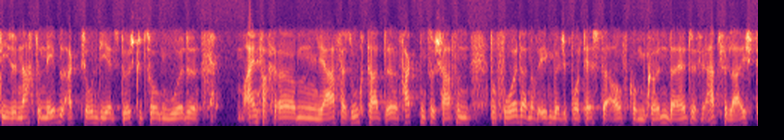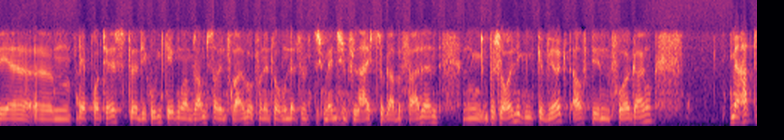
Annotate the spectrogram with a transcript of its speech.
diese Nacht- und Nebelaktion, die jetzt durchgezogen wurde, einfach ähm, ja versucht hat, äh, Fakten zu schaffen, bevor da noch irgendwelche Proteste aufkommen können. Da hätte, hat vielleicht der, ähm, der Protest, äh, die Kundgebung am Samstag in Freiburg von etwa 150 Menschen vielleicht sogar befördernd, äh, beschleunigend gewirkt auf den Vorgang. Man hat,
